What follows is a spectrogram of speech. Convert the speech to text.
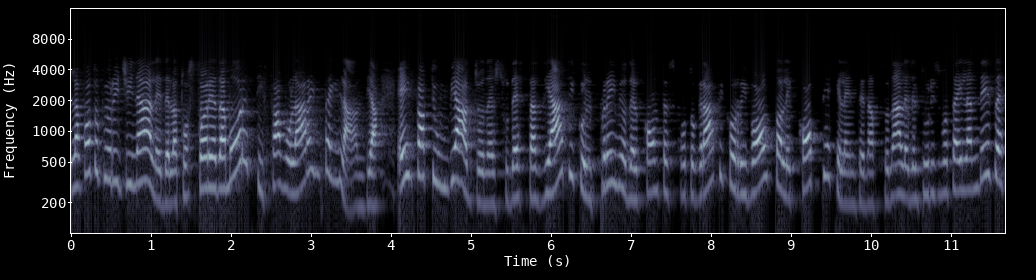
La foto più originale della tua storia d'amore ti fa volare in Thailandia. È infatti un viaggio nel sud-est asiatico il premio del contest fotografico rivolto alle coppie che l'ente nazionale del turismo thailandese,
